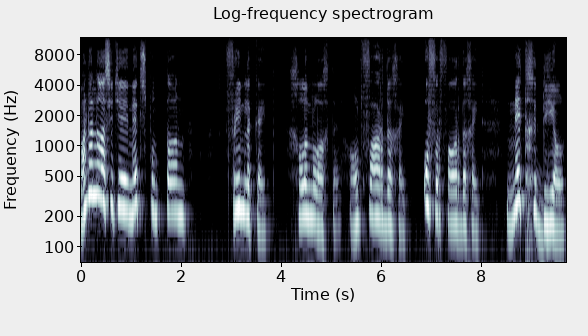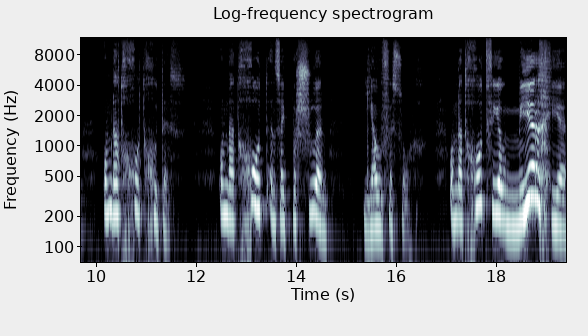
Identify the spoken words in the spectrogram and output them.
Wanneer laas het jy net spontaan vriendelikheid, glimlagte, hulpvaardigheid, offervaardigheid net gedeel omdat God goed is? Omdat God in sy persoon jou versorg? omdat God vir jou meer gee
